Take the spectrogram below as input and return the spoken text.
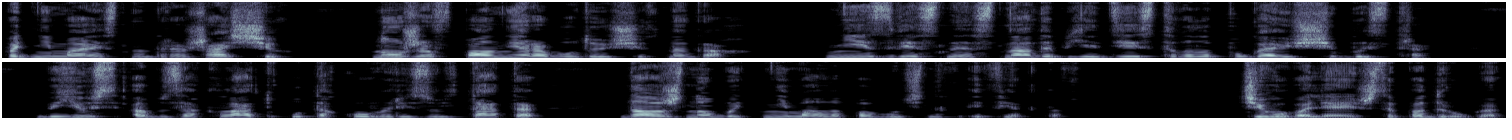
поднимаясь на дрожащих, но уже вполне работающих ногах. Неизвестное снадобье действовало пугающе быстро. Бьюсь об заклад, у такого результата должно быть немало побочных эффектов. «Чего валяешься, подруга?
